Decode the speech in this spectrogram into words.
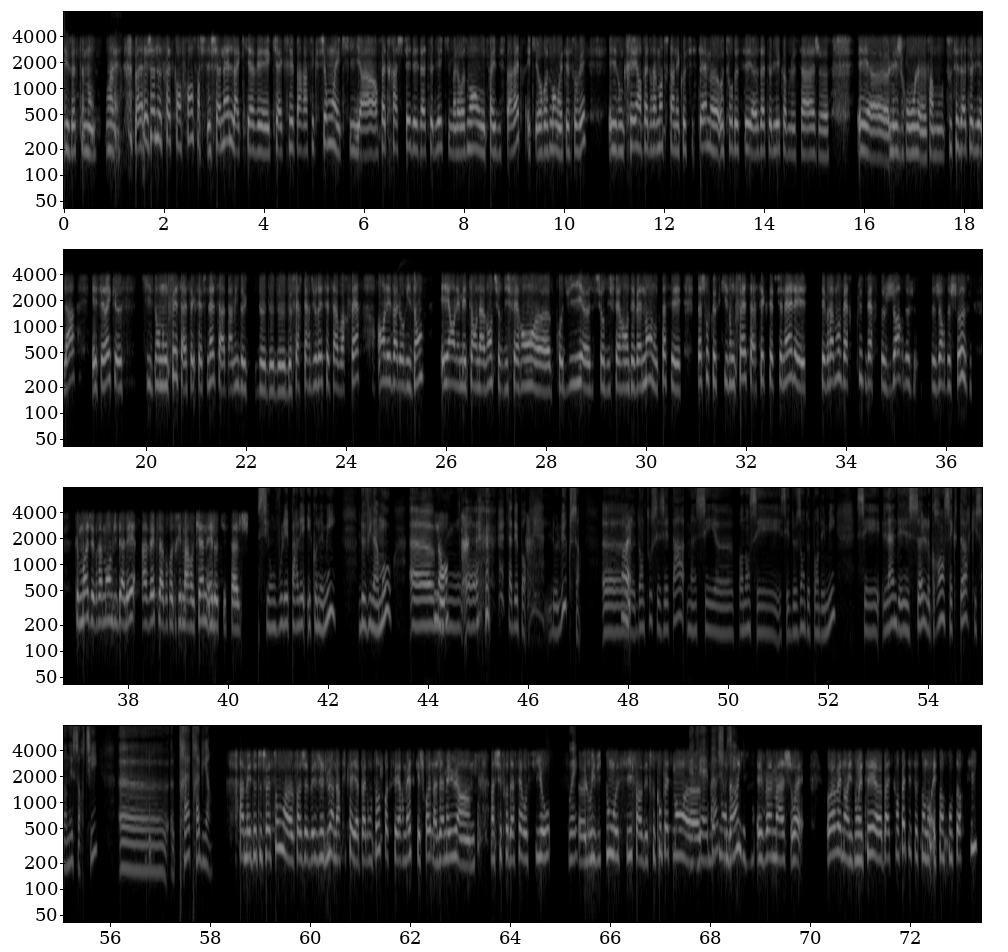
Exactement. Ouais. Bah déjà, ne serait-ce qu'en France, c'est Chanel là qui avait qui a créé par affection et qui a en fait racheté des ateliers qui malheureusement ont failli disparaître et qui heureusement ont été sauvés. Et ils ont créé en fait vraiment tout un écosystème euh, autour de ces euh, ateliers comme le Sage euh, et les Gerons, enfin bon, tous ces ateliers là. Et c'est vrai que qu'ils en ont fait, c'est assez exceptionnel. Ça a permis de, de, de, de faire perdurer ces savoir-faire en les valorisant et en les mettant en avant sur différents euh, produits, euh, sur différents événements. Donc ça, c'est ça, je trouve que ce qu'ils ont fait, c'est assez exceptionnel et c'est vraiment vers plus vers ce genre de ce genre de choses que moi j'ai vraiment envie d'aller avec la broderie marocaine et le tissage. Si on voulait parler économie, de vilain mot, euh, non, ça dépend. Le luxe, euh, dans tous ces états, ben c'est euh, pendant ces, ces, deux ans de pandémie, c'est l'un des seuls grands secteurs qui s'en est sorti euh, très très bien. Ah mais de toute façon, euh, enfin j'avais j'ai lu un article il y a pas longtemps, je crois que c'est Hermès qui je crois n'a jamais eu un, un chiffre d'affaires aussi haut. Oui. Euh, Louis Vuitton aussi, enfin des trucs complètement, euh, complètement dingues. Et LVMH, ouais. Ouais ouais non, ils ont été euh, parce qu'en fait ils se sont ils s'en sont sortis.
